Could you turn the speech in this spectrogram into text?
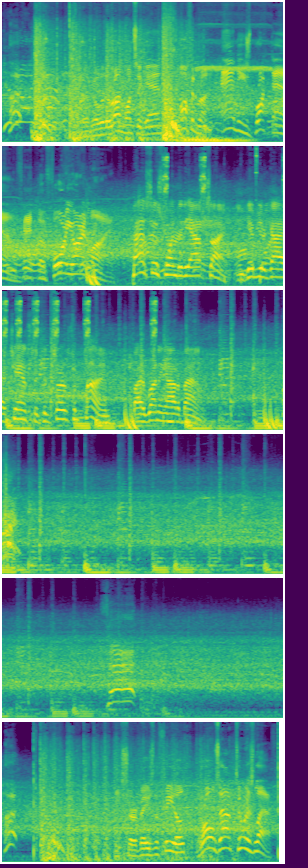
Give it all you got. He'll go with a run once again. Off and run. And he's brought down at the four-yard line. Pass this one to the outside and give your guy a chance to conserve some time by running out of bounds. He surveys the field, rolls out to his left.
